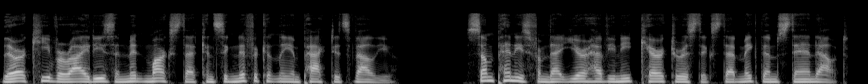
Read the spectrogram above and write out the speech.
There are key varieties and mint marks that can significantly impact its value. Some pennies from that year have unique characteristics that make them stand out.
